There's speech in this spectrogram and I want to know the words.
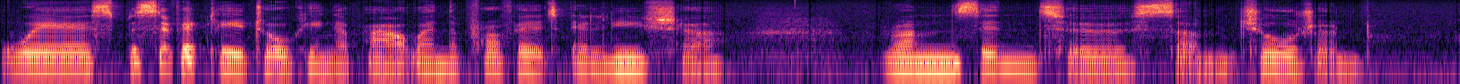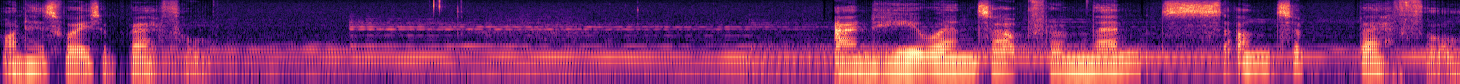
we're specifically talking about when the prophet Elisha runs into some children on his way to Bethel. And he went up from thence unto Bethel.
